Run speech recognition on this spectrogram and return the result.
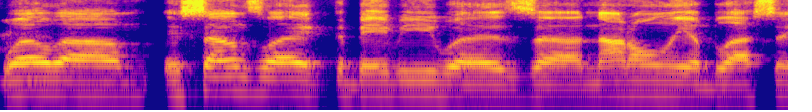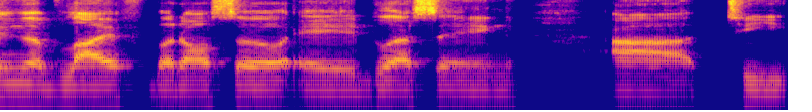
Well, um, it sounds like the baby was uh, not only a blessing of life, but also a blessing uh, to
